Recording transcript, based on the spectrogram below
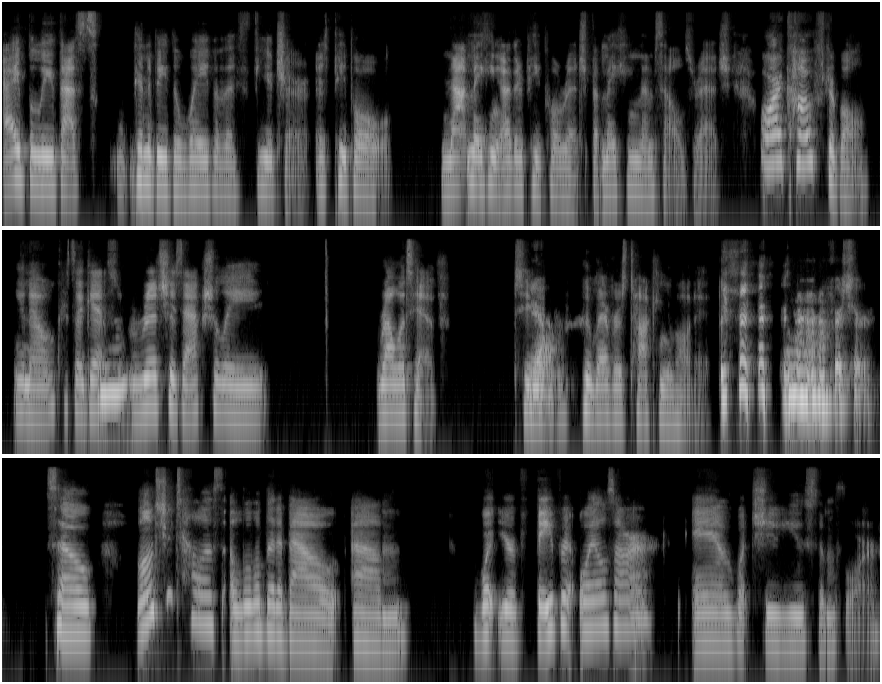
i believe that's going to be the wave of the future is people not making other people rich but making themselves rich or comfortable you know because i guess mm-hmm. rich is actually relative to yeah. whomever's talking about it. For sure. So, why don't you tell us a little bit about um, what your favorite oils are and what you use them for?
